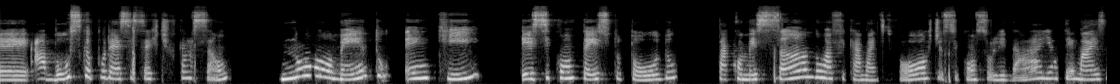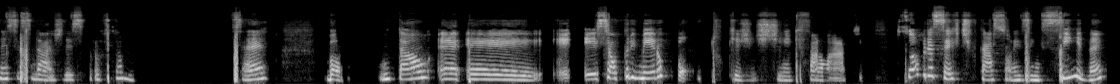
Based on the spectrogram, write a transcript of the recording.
é, a busca por essa certificação no momento em que esse contexto todo está começando a ficar mais forte, a se consolidar e a ter mais necessidade desse profissional. Certo? Bom, então, é, é, é, esse é o primeiro ponto que a gente tinha que falar aqui. Sobre as certificações em si, né?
